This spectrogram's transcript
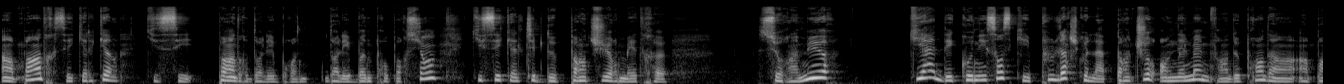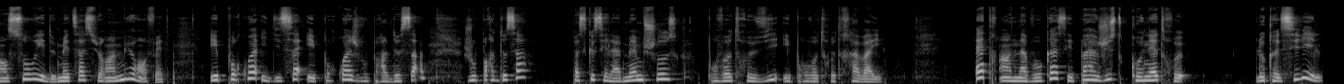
Un peintre, c'est quelqu'un qui sait peindre dans les, bonnes, dans les bonnes proportions, qui sait quel type de peinture mettre euh, sur un mur, qui a des connaissances qui est plus large que la peinture en elle-même, enfin de prendre un, un, pinceau et de mettre ça sur un mur en fait. Et pourquoi il dit ça et pourquoi je vous parle de ça? Je vous parle de ça parce que c'est la même chose pour votre vie et pour votre travail. Être un avocat, c'est pas juste connaître le code civil.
